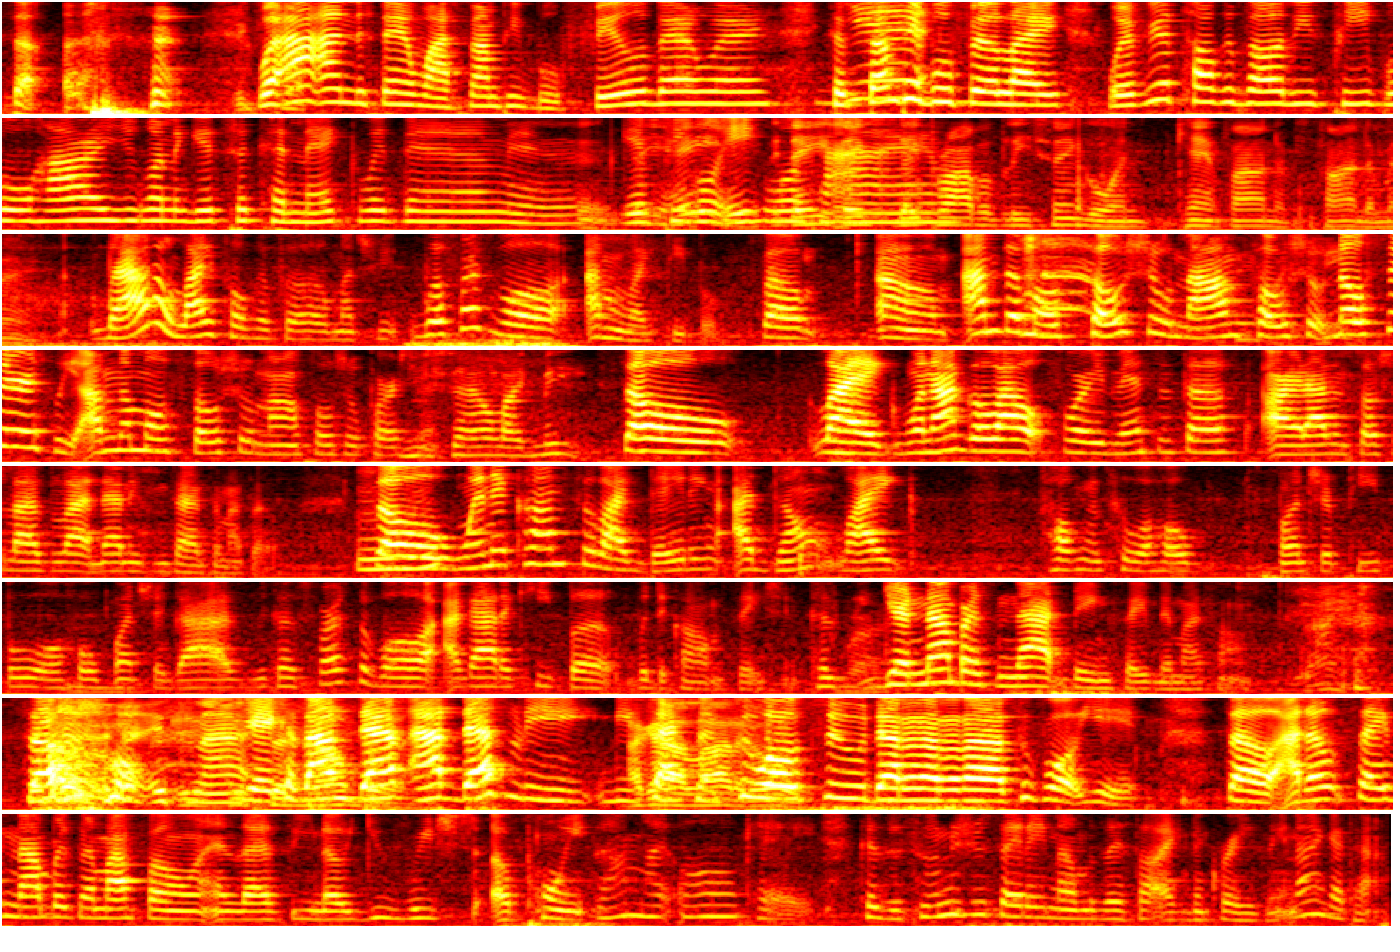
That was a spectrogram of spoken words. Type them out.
So, well, I understand why some people feel that way. Because some people feel like, well, if you're talking to all these people, how are you going to get to connect with them and give They people hate- equal they, time? They, they probably single and can't find a find a man. But I don't like talking to a whole people. Well, first of all, I don't like people. So, um, I'm the most social, non-social. No, seriously, I'm the most social, non-social person. You sound like me. So, like when I go out for events and stuff, all right, I don't socialize a lot. Now I need some time to myself. So mm-hmm. when it comes to like dating, I don't like talking to a whole bunch of people or a whole bunch of guys because first of all, I gotta keep up with the conversation because Right. your number's not being saved in my phone. Damn. So. it's not. Yeah, because I'm number. def- I definitely be I got a lot texting two oh two da da da da da two four yeah. So I don't save numbers in my phone unless you know you've reached a point. I'm like, oh, okay, because as soon as you say their numbers, they start acting crazy, and I ain't got time.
